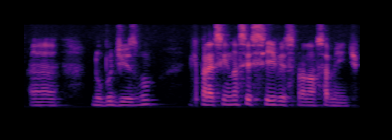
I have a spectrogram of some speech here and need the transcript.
uh, no budismo, que parecem inacessíveis para nossa mente.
